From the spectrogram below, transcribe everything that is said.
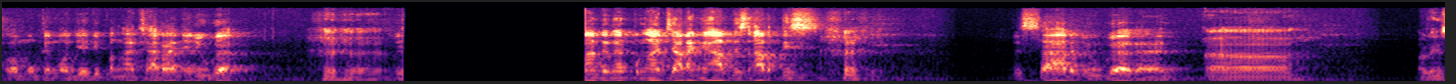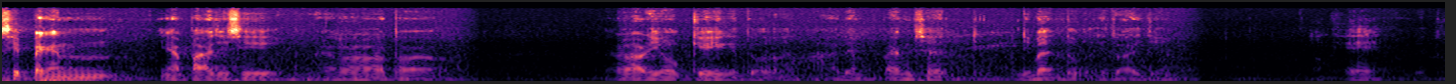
Kalau mungkin mau jadi pengacaranya juga. dengan pengacaranya artis-artis besar juga kan. Eh, paling sih pengen nyapa aja sih Feral atau you okay gitu ada yang pengen bisa dibantu gitu aja Oke, gitu.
